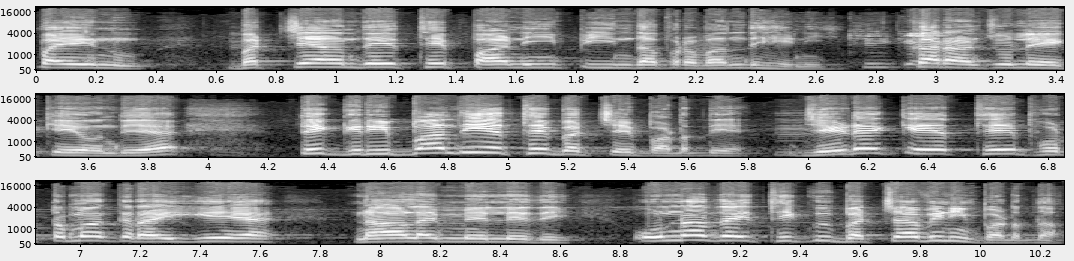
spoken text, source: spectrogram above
ਪਏ ਨੂੰ। ਬੱਚਿਆਂ ਦੇ ਇੱਥੇ ਪਾਣੀ ਪੀਣ ਦਾ ਪ੍ਰਬੰਧ ਹੈ ਨਹੀਂ। ਘਰਾਂ ਚੋਂ ਲੈ ਕੇ ਆਉਂਦੇ ਆ। ਤੇ ਗਰੀਬਾਂ ਦੀ ਇੱਥੇ ਬੱਚੇ ਪੜ੍ਹਦੇ ਆ। ਜਿਹੜੇ ਕਿ ਇੱਥੇ ਫੋਟੋਆਂ ਕਰਾਈ ਗਏ ਆ ਨਾਲ ਐਮਐਲਏ ਦੇ ਉਹਨਾਂ ਦਾ ਇੱਥੇ ਕੋਈ ਬੱਚਾ ਵੀ ਨਹੀਂ ਪੜ੍ਹਦਾ।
